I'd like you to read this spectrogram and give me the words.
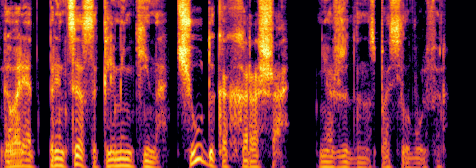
Говорят, принцесса Клементина чудо как хороша, неожиданно спросил Вульфер.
